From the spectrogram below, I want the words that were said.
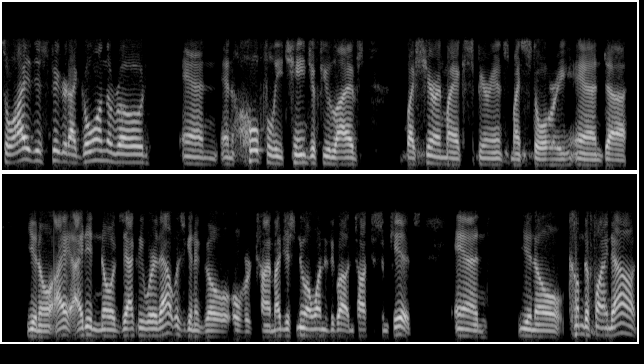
so i just figured i'd go on the road and and hopefully change a few lives by sharing my experience my story and uh you know, I, I didn't know exactly where that was going to go over time. I just knew I wanted to go out and talk to some kids. And, you know, come to find out,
